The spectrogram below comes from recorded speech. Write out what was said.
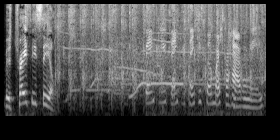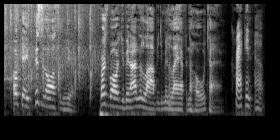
Miss Tracy Seals. Thank you, thank you, thank you so much for having me. Okay, this is awesome here. First of all, you've been out in the lobby, you've been laughing the whole time, cracking up,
